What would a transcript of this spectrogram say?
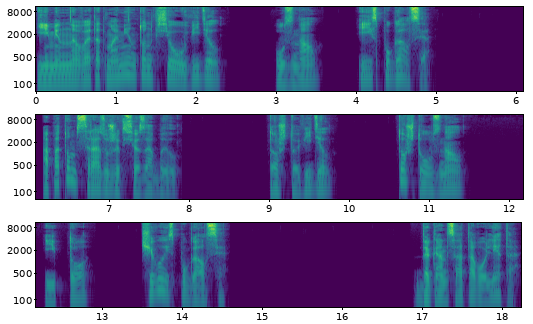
Именно в этот момент он все увидел, узнал и испугался. А потом сразу же все забыл. То, что видел, то, что узнал, и то, чего испугался. До конца того лета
